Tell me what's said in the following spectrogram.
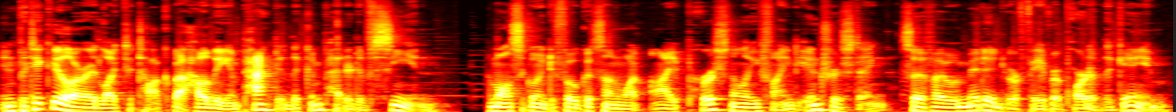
In particular, I'd like to talk about how they impacted the competitive scene. I'm also going to focus on what I personally find interesting, so if I've omitted your favorite part of the game,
